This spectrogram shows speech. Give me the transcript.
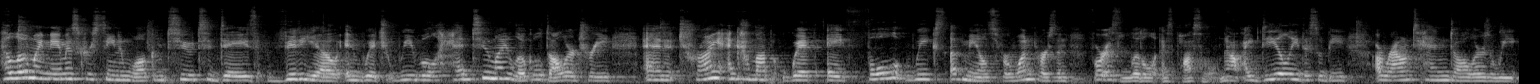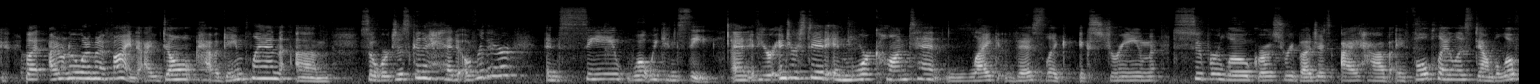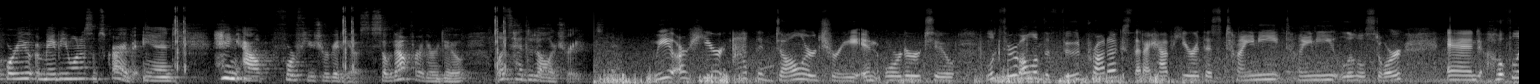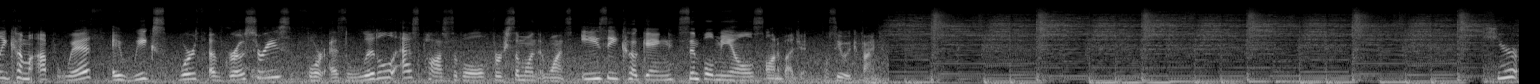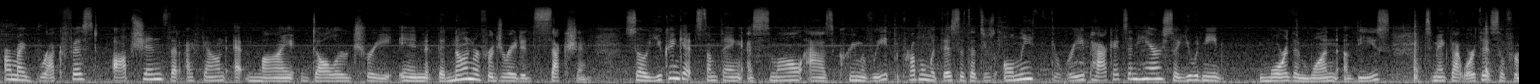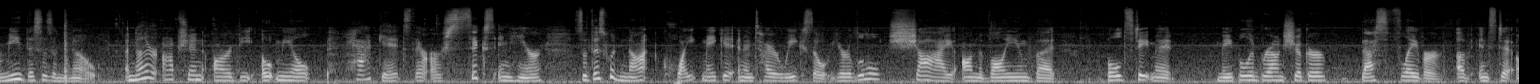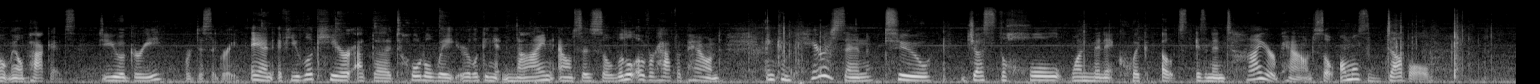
Hello, my name is Christine and welcome to today's video in which we will head to my local Dollar Tree and try and come up with a full weeks of meals for one person for as little as possible. Now, ideally this would be around $10 a week, but I don't know what I'm gonna find. I don't have a game plan, um, so we're just gonna head over there and see what we can see. And if you're interested in more content like this, like extreme, super low grocery budgets, I have a full playlist down below for you, or maybe you wanna subscribe and hang out for future videos. So without further ado, let's head to Dollar Tree. We are here at the Dollar Tree in order to look through all of the food products that I have here at this tiny, tiny little store and hopefully come up with a week's worth of groceries for as little as possible for someone that wants easy cooking, simple meals on a budget. We'll see what we can find. Here are my breakfast options that I found at my Dollar Tree in the non-refrigerated section. So you can get something as small as cream of wheat. The problem with this is that there's only three packets in here, so you would need more than one of these to make that worth it. So for me, this is a no. Another option are the oatmeal packets. There are six in here. So this would not quite make it an entire week. So you're a little shy on the volume, but bold statement, maple and brown sugar, best flavor of instant oatmeal packets. Do you agree or disagree? And if you look here at the total weight, you're looking at nine ounces, so a little over half a pound. In comparison to just the whole one minute quick oats is an entire pound, so almost double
